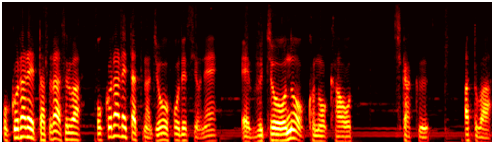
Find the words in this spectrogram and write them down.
怒られたら、それは、怒られたっていうのは情報ですよね。え、部長のこの顔、視覚、あとは、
